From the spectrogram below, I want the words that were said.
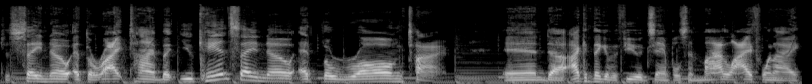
to say no at the right time, but you can say no at the wrong time. And uh, I can think of a few examples in my life when I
